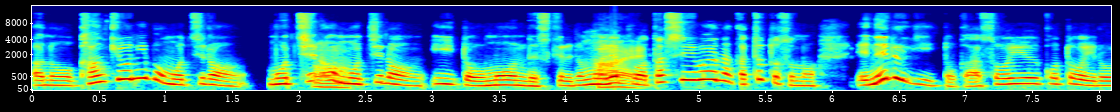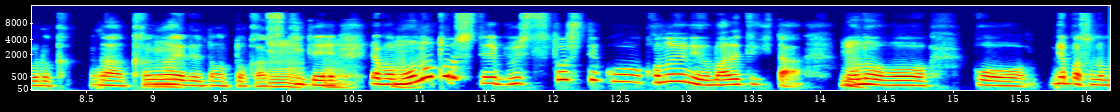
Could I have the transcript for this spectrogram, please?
あの、環境にももちろん、もちろんもちろんいいと思うんですけれども、はい。やっぱ私はなんかちょっとそのエネルギーとかそういうことをいろいろかが考えるのとか好きで、うんうんやっぱ物として、物質としてこう、この世に生まれてきたものを、こう、やっぱその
